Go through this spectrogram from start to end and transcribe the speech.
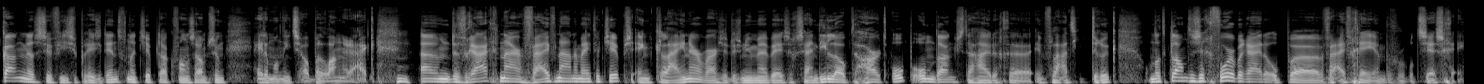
Kang, dat is de vicepresident van de chiptak van Samsung, helemaal niet zo belangrijk. Hm. Um, de vraag naar 5 nanometer chips en kleiner, waar ze dus nu mee bezig zijn, die loopt hard op, ondanks de huidige inflatiedruk. Omdat klanten zich voorbereiden op uh, 5G en bijvoorbeeld 6G.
